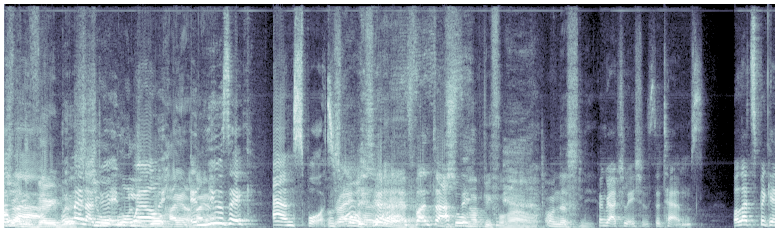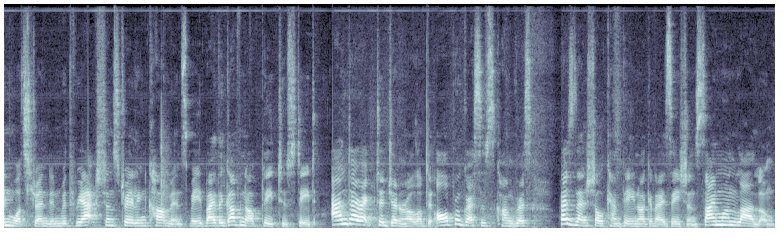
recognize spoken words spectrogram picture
wish her Wow. the very best. Women are She doing well higher in higher. music and sports, right? Sports, yeah. it's fantastic. I'm so happy for her, honestly. Congratulations to Tems. Well, let's begin what's trending with reactions trailing comments made by the governor of Plateau State and Director General of the All Progressives Congress Presidential Campaign Organization, Simon Lalong,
